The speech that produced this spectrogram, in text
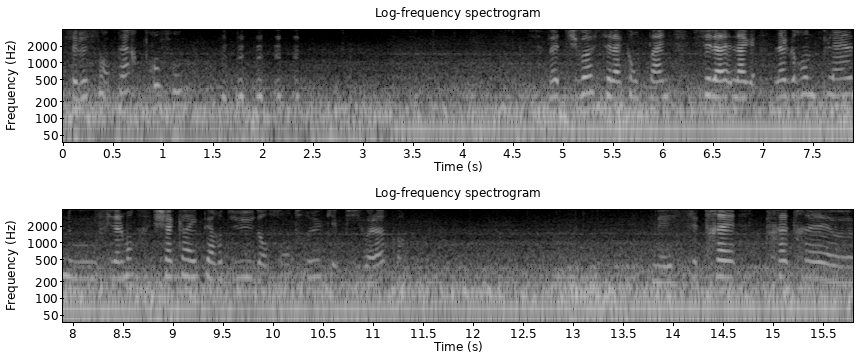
C'est le Santerre profond. Bah, tu vois, c'est la campagne, c'est la, la- grande plaine où finalement chacun est perdu dans son truc et puis voilà quoi. Mais c'est très, très, très euh,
